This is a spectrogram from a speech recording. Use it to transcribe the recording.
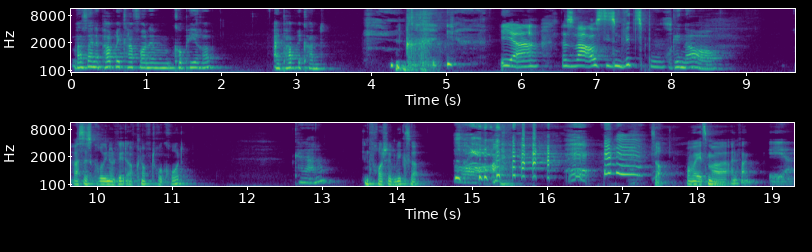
Was ist eine Paprika von einem Kopierer? Ein Paprikant. Ja, das war aus diesem Witzbuch. Genau. Was ist grün und wird auf Knopfdruck rot? Keine Ahnung. Ein Frosch im Mixer. so, wollen wir jetzt mal anfangen? Ja.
